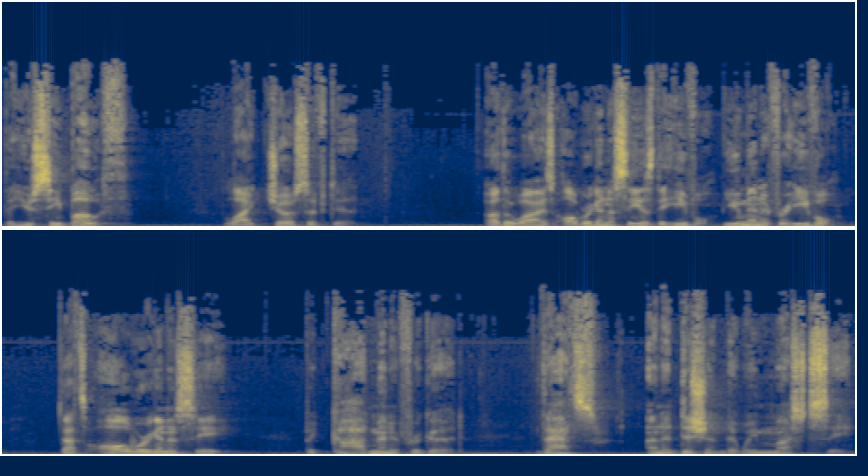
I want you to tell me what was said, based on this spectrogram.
that you see both, like Joseph did. Otherwise, all we're going to see is the evil. You meant it for evil. That's all we're going to see. But God meant it for good. That's an addition that we must see.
